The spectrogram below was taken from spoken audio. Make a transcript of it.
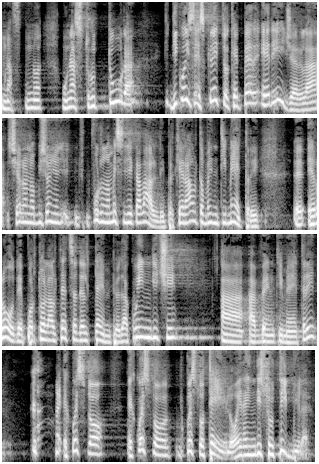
una, una, una struttura di cui si è scritto che per erigerla di, furono messi dei cavalli perché era alto 20 metri. Eh, Erode portò l'altezza del tempio da 15 a, a 20 metri e questo e questo, questo telo era indistruttibile.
